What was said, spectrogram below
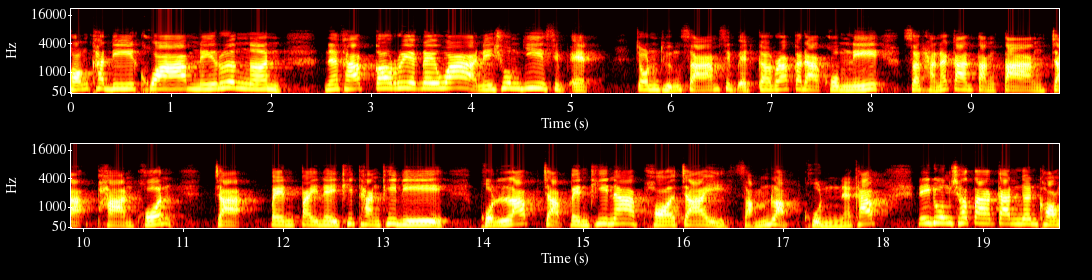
ของคดีความในเรื่องเงินนะครับ ก็เรียกได้ว่าในช่วง 21 จนถึง 31 กรกฎาคมนี้ สถานการณ์ต่างๆ จะผ่านพ้น จะเป็นไปในทิศทางที่ดี ผลลัพธ์จะเป็นที่น่าพอใจสำหรับคุณนะครับ ในดวงชะตาการเงินของ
